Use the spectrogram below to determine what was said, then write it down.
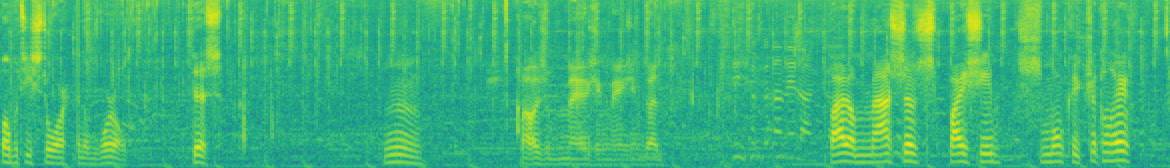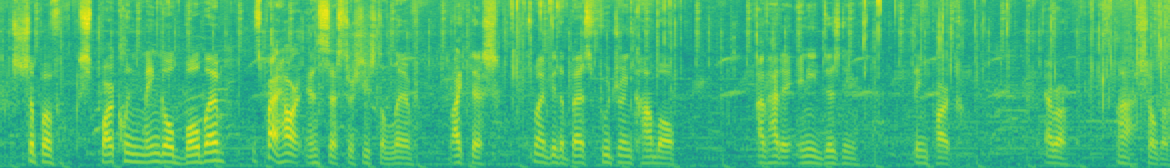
bubble tea store in the world. This. Mmm. That was amazing, amazing good. Bite a massive, spicy, smoky chicken leg, sip of sparkling mango boba. This is probably how our ancestors used to live, like this. This might be the best food drink combo I've had at any Disney theme park ever. Ah, so good.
